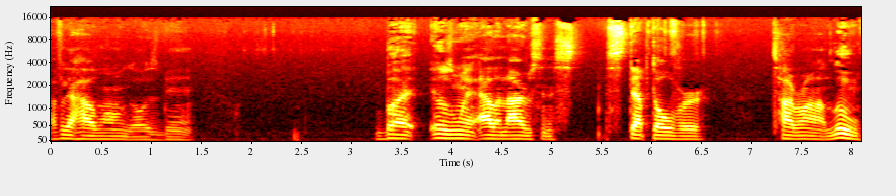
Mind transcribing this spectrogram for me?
I forgot how long ago it's been, but it was when Allen Iverson stepped over Tyronn Lue,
